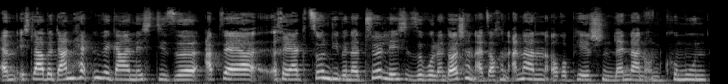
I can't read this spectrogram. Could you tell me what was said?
Ähm, ich glaube, dann hätten wir gar nicht diese Abwehrreaktion, die wir natürlich sowohl in Deutschland als auch in anderen europäischen Ländern und Kommunen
